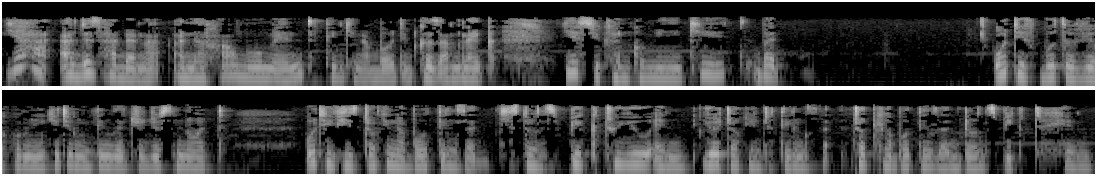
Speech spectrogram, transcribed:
Yeah, I just had an, an aha moment thinking about it because I'm like, yes, you can communicate, but what if both of you are communicating on things that you're just not? What if he's talking about things that just don't speak to you, and you're talking to things that talking about things that don't speak to him?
